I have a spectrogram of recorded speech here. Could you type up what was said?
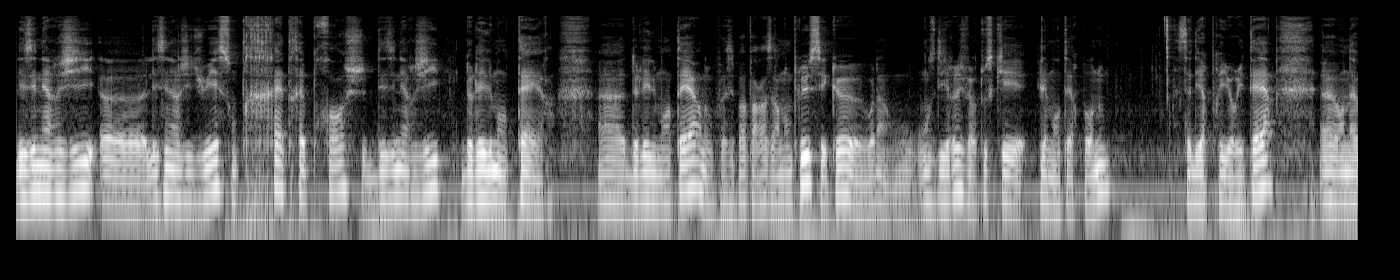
les énergies, euh, les énergies juillet sont très très proches des énergies de l'élémentaire. Euh, de l'élémentaire, donc c'est pas par hasard non plus, c'est que voilà, on, se dirige vers tout ce qui est élémentaire pour nous c'est-à-dire prioritaire. Euh, on a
